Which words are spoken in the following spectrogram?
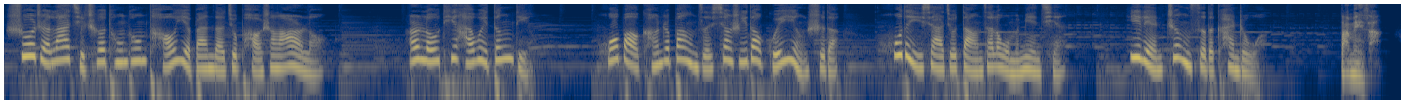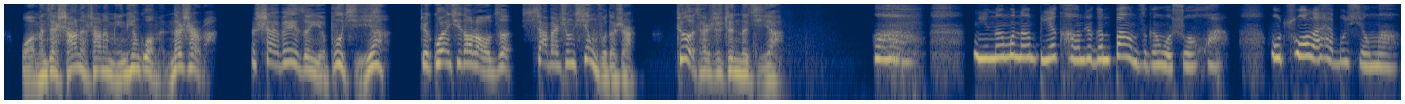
说着，拉起车通通，逃也般的就跑上了二楼，而楼梯还未登顶。活宝扛着棒子，像是一道鬼影似的，呼的一下就挡在了我们面前，一脸正色的看着我。大妹子，我们再商量商量明天过门的事儿吧。晒被子也不急呀，这关系到老子下半生幸福的事儿，这才是真的急呀。啊，你能不能别扛着根棒子跟我说话？我错了还不行吗？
